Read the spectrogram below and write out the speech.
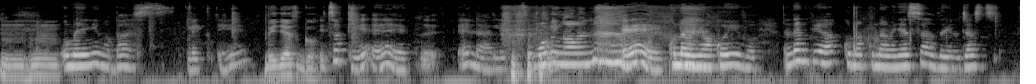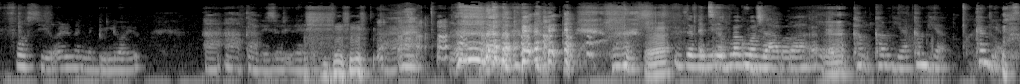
Mhm. umenyima bas like eh, they just go. It's okay eh, enda like, moving on. Eh, kuna wenye wako hivyo. And then pia kuna kuna wenye sasa they'll just force you or even maybe lure you kaa vizuri wewe. Eh?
